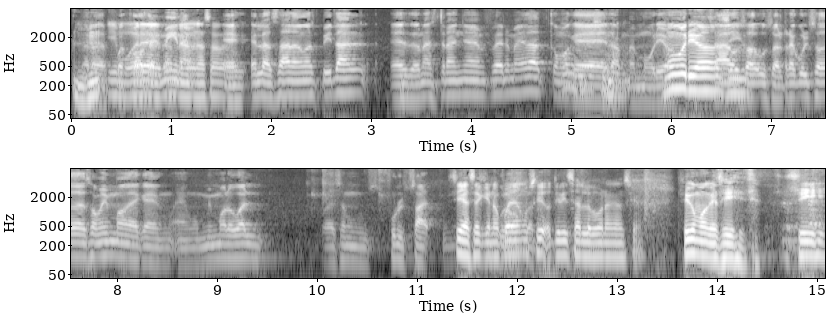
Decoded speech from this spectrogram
Pero Y después muere cuando termina, en es la sala de un hospital, es de una extraña enfermedad, como que también murió. Murió, O sea, sí. usó, usó el recurso de eso mismo, de que en, en un mismo lugar puede ser un full site. Sí, así que no pueden utilizarlo para una canción. Sí, como que sí. Sí.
